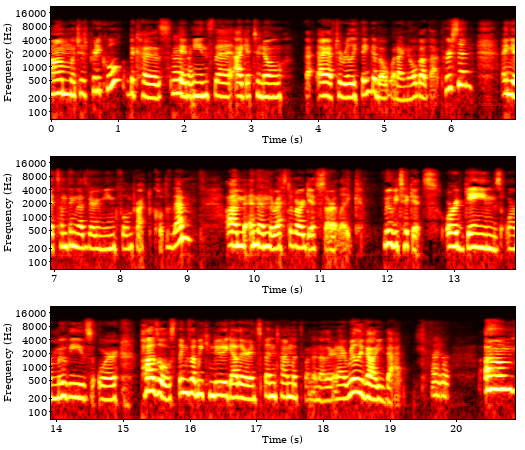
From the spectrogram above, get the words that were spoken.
um, which is pretty cool because mm-hmm. it means that I get to know I have to really think about what I know about that person and get something that's very meaningful and practical to them. Um, and then the rest of our gifts are like movie tickets or games or movies or puzzles, things that we can do together and spend time with one another. And I really value that. Mm-hmm. Um,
